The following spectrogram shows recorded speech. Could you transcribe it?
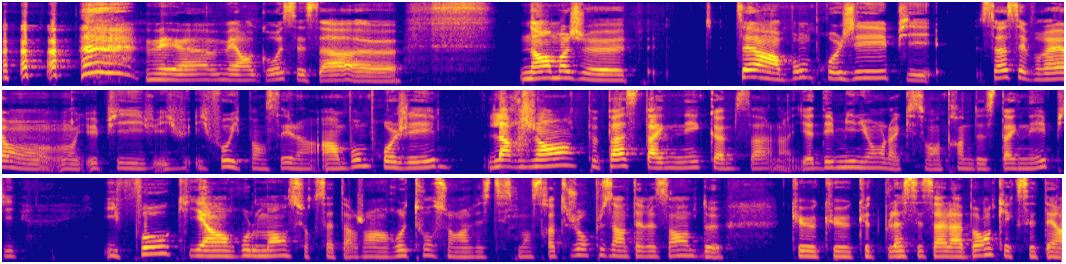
mais, euh, mais en gros, c'est ça. Euh. Non, moi, je. Tu sais, un bon projet, puis ça, c'est vrai, et puis il faut y penser, là. Un bon projet, l'argent peut pas stagner comme ça. Il y a des millions là qui sont en train de stagner, puis il faut qu'il y ait un roulement sur cet argent, un retour sur investissement. Ce sera toujours plus intéressant de, que, que de placer ça à la banque, etc.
